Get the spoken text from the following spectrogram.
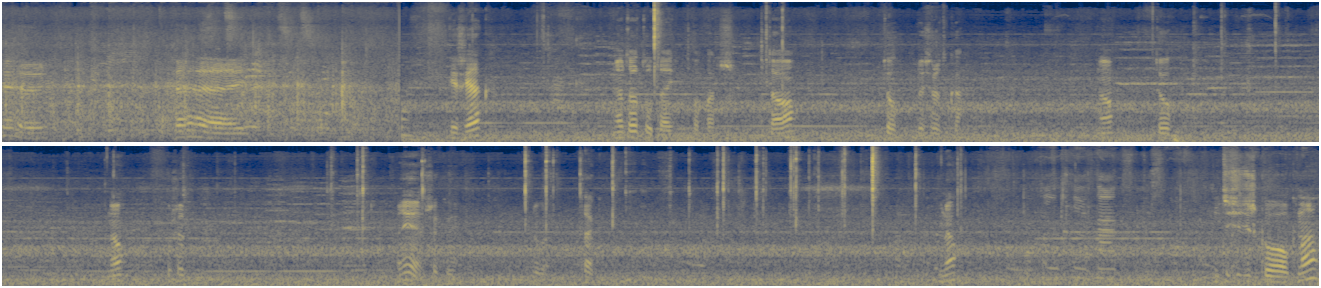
Hej! Hej! Wiesz jak? No to tutaj, popatrz. To, tu, do środka. No, tu. No, poszedł. A nie, czekaj. Dobra, tak. No. Ty siedzisz koło okna?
